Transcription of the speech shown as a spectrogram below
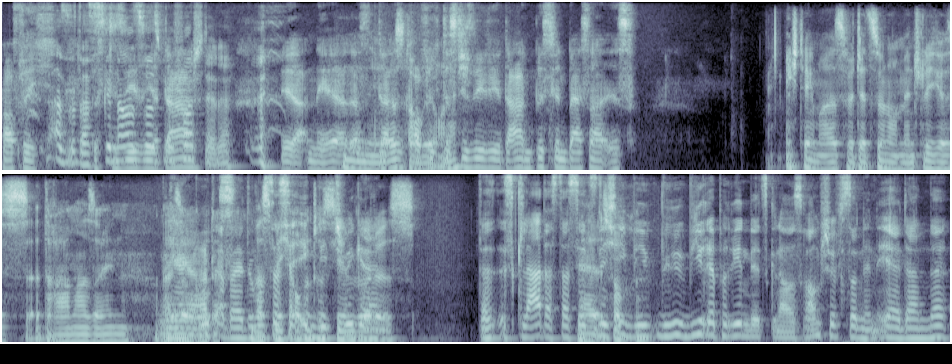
hoffe ich. Also, das ist genau das, was ich mir vorstelle. Ja, nee, das, nee, da das hoffe ich, dass die Serie da ein bisschen besser ist. Ich denke mal, es wird jetzt nur noch menschliches Drama sein. Also, ja, gut, das, was mich ja auch interessieren triggern. würde, ist. Das ist klar, dass das jetzt ja, nicht irgendwie, wie, wie, reparieren wir jetzt genau das Raumschiff, sondern eher dann, ne,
